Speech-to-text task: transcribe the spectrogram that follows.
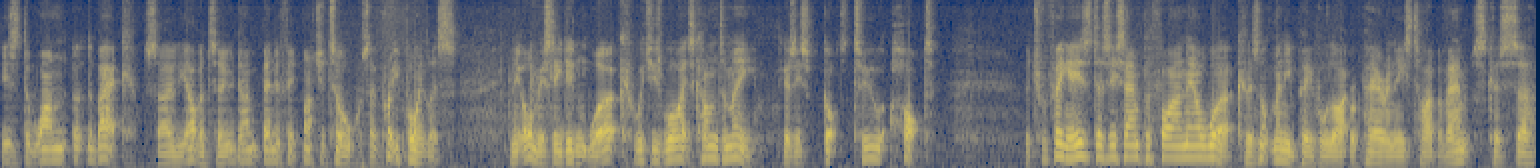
is the one at the back, so the other two don't benefit much at all, so pretty pointless. And it obviously didn't work, which is why it's come to me because it's got too hot. The thing is, does this amplifier now work? There's not many people like repairing these type of amps because uh,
